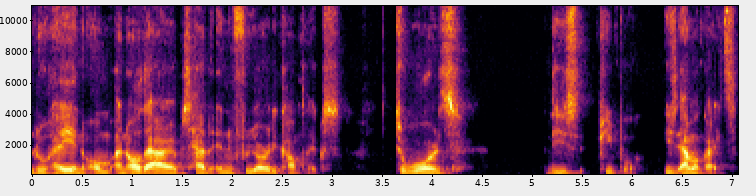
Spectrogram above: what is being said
Luhay and, um, and all the Arabs had an inferiority complex towards these people, these Amalekites.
